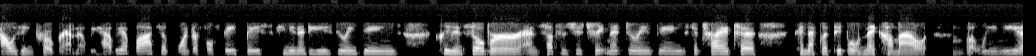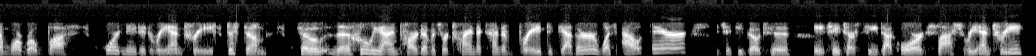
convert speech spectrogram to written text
housing program that we have. We have lots of wonderful faith-based communities doing things, clean and sober, and substance use treatment doing things to try to connect with people when they come out. But we need a more robust, coordinated reentry system so the Hui I'm part of is we're trying to kind of braid together what's out there. If you go to hhrc.org slash reentry,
